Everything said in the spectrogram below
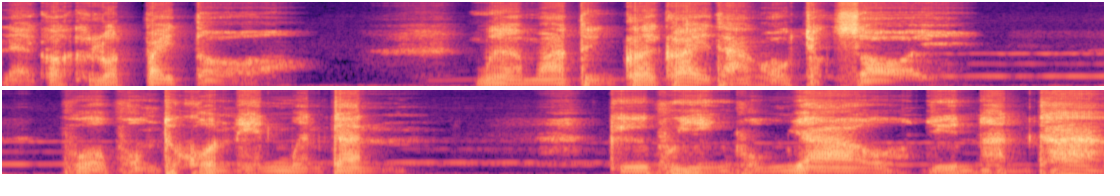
และก็ขึ้นรถไปต่อ เมื่อมาถึงใกล้ ๆ ทางออกจากซอย พวกผมทุกคนเห็นเหมือนกัน คือผู้หญิงผมยาวยืนหันข้าง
